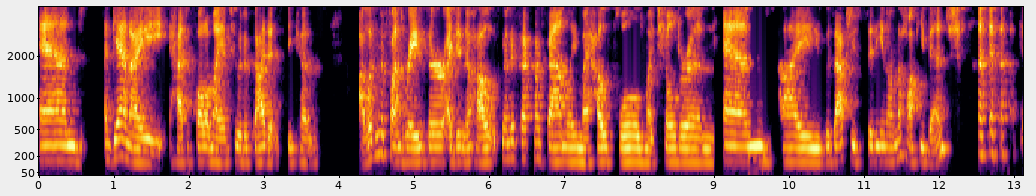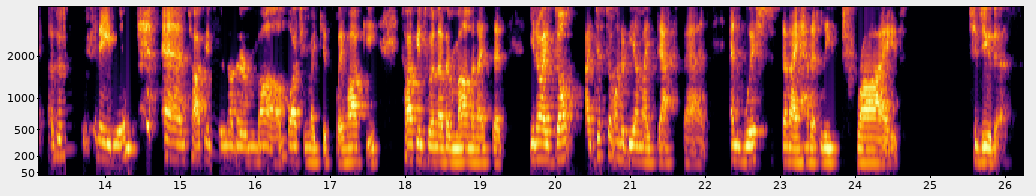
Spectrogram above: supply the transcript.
And again, I had to follow my intuitive guidance because I wasn't a fundraiser. I didn't know how it was going to affect my family, my household, my children. And I was actually sitting on the hockey bench as a Canadian and talking to another mom, watching my kids play hockey, talking to another mom. And I said, you know, I don't, I just don't want to be on my deathbed and wished that I had at least tried to do this.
